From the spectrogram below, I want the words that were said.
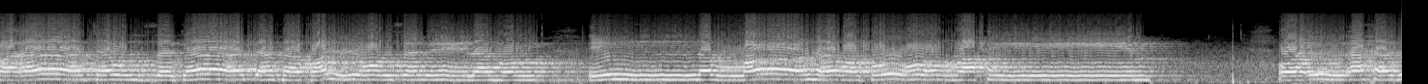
وآتوا الزكاة فخلوا سبيلهم إن الله غفور رحيم. وإن أحد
